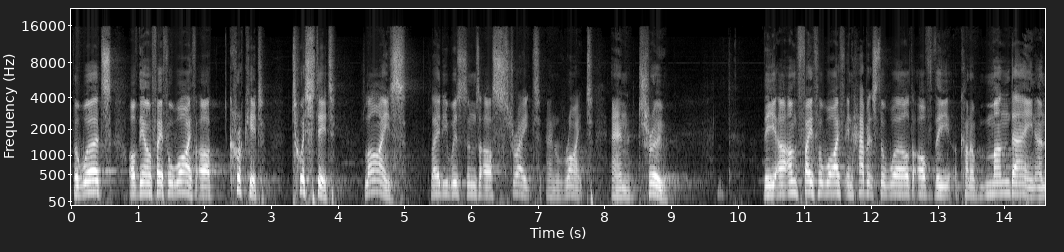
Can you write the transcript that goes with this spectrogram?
The words of the unfaithful wife are crooked, twisted, lies. Lady Wisdoms are straight and right and true. The uh, unfaithful wife inhabits the world of the kind of mundane and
